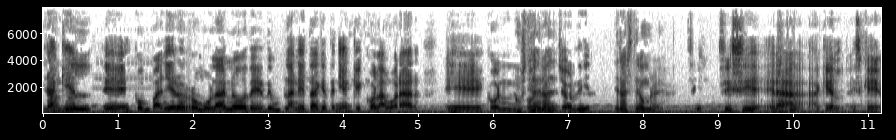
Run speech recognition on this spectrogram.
Era Vale. aquel eh, compañero romulano de, de un planeta que tenían que colaborar eh, con, Hostia, con era- Jordi. Era este hombre. Sí, sí, sí, era Hostia. aquel. Es que,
